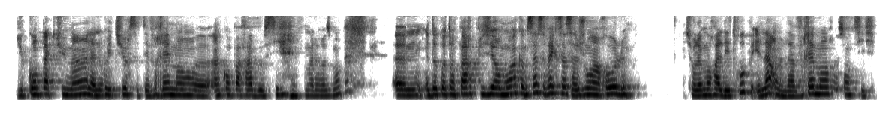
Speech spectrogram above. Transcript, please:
du contact humain. La nourriture, c'était vraiment euh, incomparable aussi, malheureusement. Euh, donc, quand on part plusieurs mois comme ça, c'est vrai que ça, ça joue un rôle sur le moral des troupes. Et là, on l'a vraiment ressenti.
